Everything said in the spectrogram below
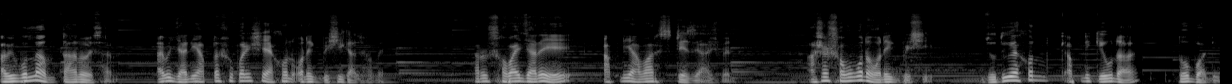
আমি বললাম, তা নয় স্যার। আমি জানি আপনার সুপারিশে এখন অনেক বেশি কাজ হবে। কারণ সবাই জানে আপনি আবার স্টেজে আসবেন। আসার সম্ভাবনা অনেক বেশি। যদিও এখন আপনি কেউ না নো বডি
